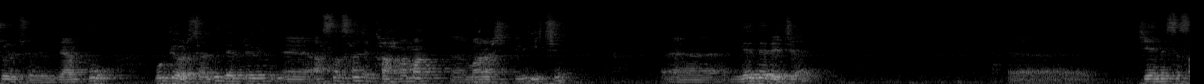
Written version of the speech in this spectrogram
Şöyle söylüyoruz. Yani bu bu görselde depremin e, aslında sadece Kahramanmaraş ili için e, ne derece e, GNSS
